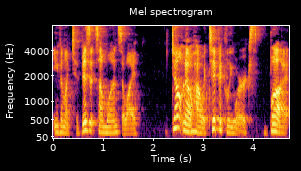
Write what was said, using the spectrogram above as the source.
even like to visit someone, so I don't know how it typically works, but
